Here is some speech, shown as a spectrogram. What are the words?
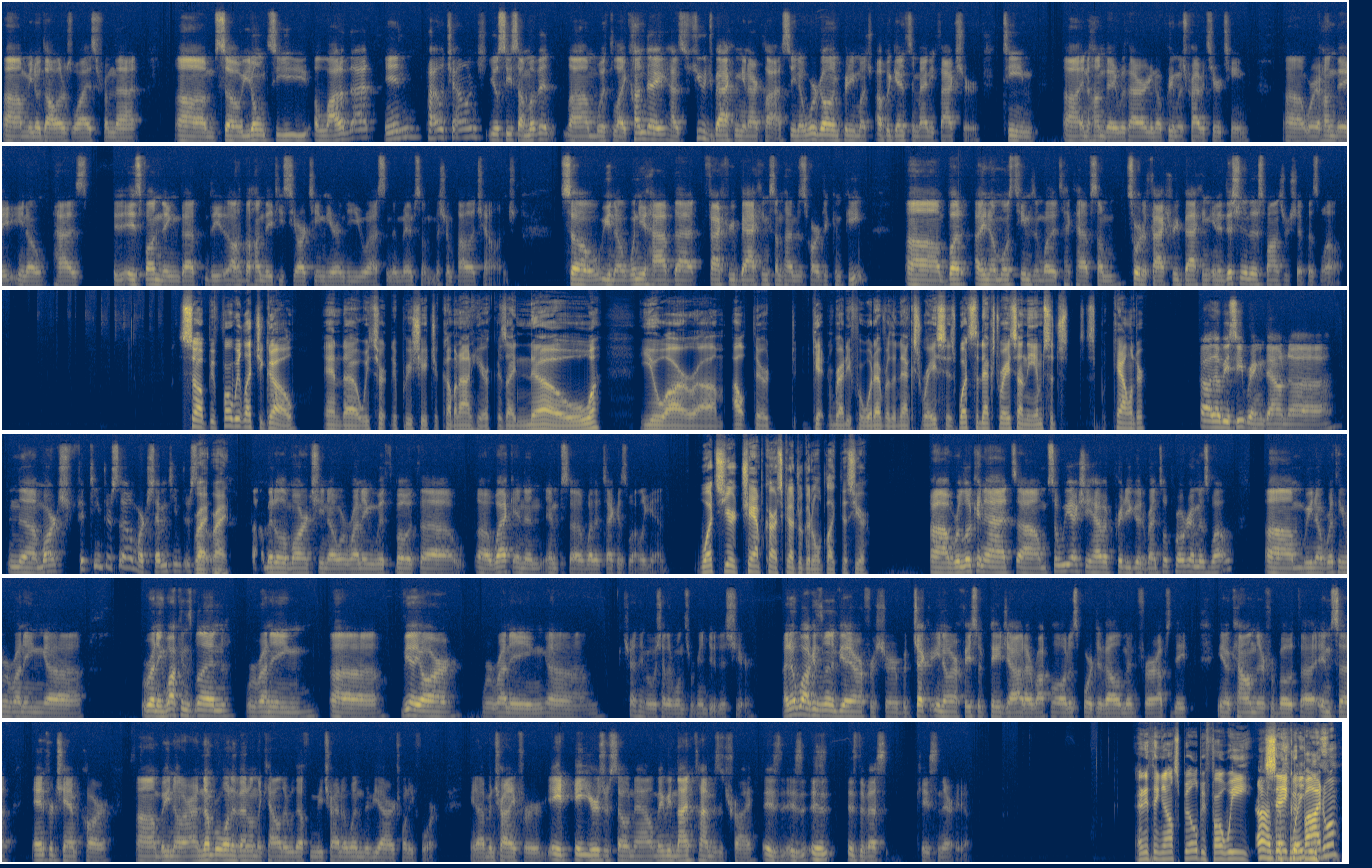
um, you know, dollars wise from that. Um, so you don't see a lot of that in Pilot Challenge. You'll see some of it um, with like Hyundai has huge backing in our class. You know, we're going pretty much up against a manufacturer team uh, in Hyundai with our you know pretty much privateer team, uh, where Hyundai you know has is funding that the uh, the Hyundai TCR team here in the U.S. and the Michelin Pilot Challenge. So, you know, when you have that factory backing, sometimes it's hard to compete. Uh, but I know most teams in WeatherTech have some sort of factory backing in addition to their sponsorship as well. So before we let you go, and uh, we certainly appreciate you coming on here because I know you are um, out there getting ready for whatever the next race is. What's the next race on the IMSA calendar? Uh, that'll be Sebring down uh, in uh, March 15th or so, March 17th or so. Right, right uh, middle of March, you know, we're running with both uh, uh, WEC and then IMSA WeatherTech as well again. What's your Champ Car schedule going to look like this year? Uh, we're looking at, um, so we actually have a pretty good rental program as well. Um, we know we're thinking we're running, uh, we're running Watkins Glen, we're running uh, VIR, we're running, um, trying to think about which other ones we're going to do this year. I know Watkins Glen and VIR for sure, but check, you know, our Facebook page out at Rockwell Autosport Development for up to date you know calendar for both uh, IMSA and for Champ Car. Um, but you know, our number one event on the calendar would definitely be trying to win the VIR 24. You know, I've been trying for eight eight years or so now. Maybe ninth time is a try is is is, is the best case scenario. Anything else, Bill? Before we uh, say goodbye to him.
